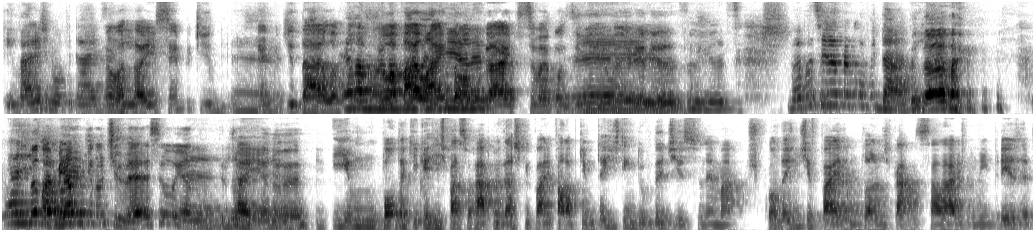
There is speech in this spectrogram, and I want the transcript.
tem várias novidades. Não, a aí. Thaís sempre que, sempre que dá, ela É. Ela fala assim, manda ó, vai lá em tal né? lugar que você vai conseguir. É, falei, beleza. isso, isso. Mas você já está convidado. Não, mas vai- mesmo que não tivesse, eu entro. É, Já era. E um ponto aqui que a gente passou rápido, mas acho que vale falar, porque muita gente tem dúvida disso, né, Marcos? Quando a gente faz um plano de cargos e salários numa empresa,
